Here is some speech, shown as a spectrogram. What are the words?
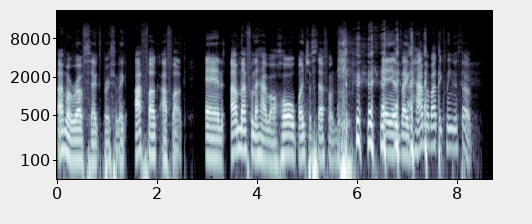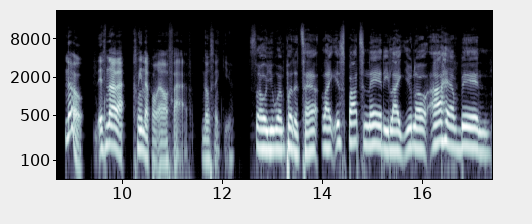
I'm a rough sex person. Like, I fuck, I fuck, and I'm not gonna have a whole bunch of stuff on me. and it's like, how am I about to clean this up? No, it's not a cleanup on L five. No, thank you. So you wouldn't put a tap like it's spontaneity. Like you know, I have been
